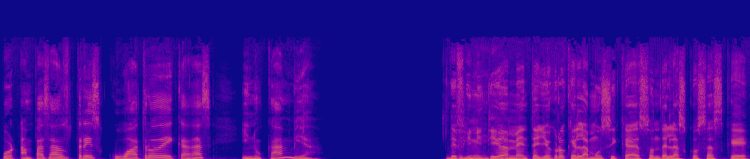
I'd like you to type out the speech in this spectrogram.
por, han pasado tres, cuatro décadas y no cambia. Definitivamente, yo creo que la música son de las cosas que,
